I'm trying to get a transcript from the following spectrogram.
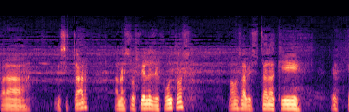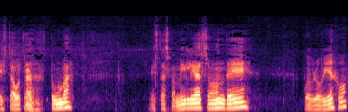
para visitar a nuestros fieles difuntos. Vamos a visitar aquí esta otra tumba. Estas familias son de Pueblo Viejo.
